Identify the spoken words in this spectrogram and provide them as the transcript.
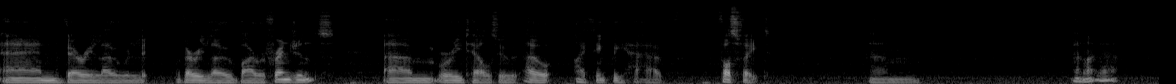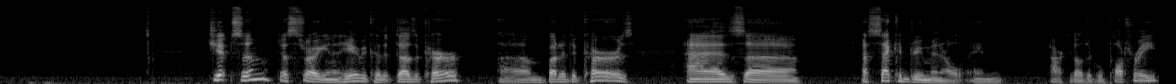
and very low, very low birefringence. Um, really tells you, oh, I think we have phosphate. Um, and like that. Gypsum, just throwing it in here because it does occur, um, but it occurs as uh, a secondary mineral in archaeological pottery.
